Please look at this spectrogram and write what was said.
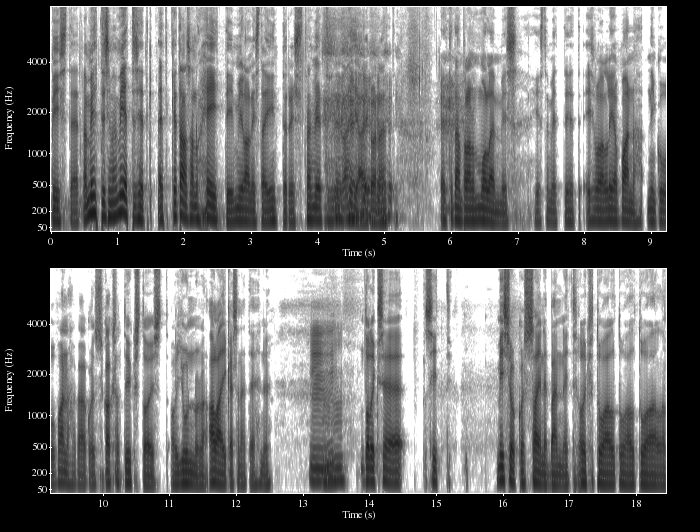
pisteet. Mä miettisin, mä miettisin että et ketä on saanut heittiä Milanista ja Interistä. Mä miettisin lähiaikoina, että et ketä on pelannut molemmissa. Ja sitten miettii, että ei se voi olla liian vanha, niin kuin vanhakaan, kun jos 2011 on junnuna alaikäisenä tehnyt. Mm-hmm. Mm-hmm. Mutta oliko se sitten, missä joukkueessa sai ne bännit? Oliko se tuolla, tuolla, tuolla?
